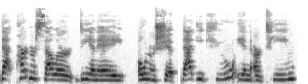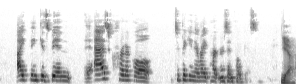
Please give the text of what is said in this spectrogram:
that partner seller DNA ownership, that EQ in our team, I think has been as critical to picking the right partners and focus. Yeah,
